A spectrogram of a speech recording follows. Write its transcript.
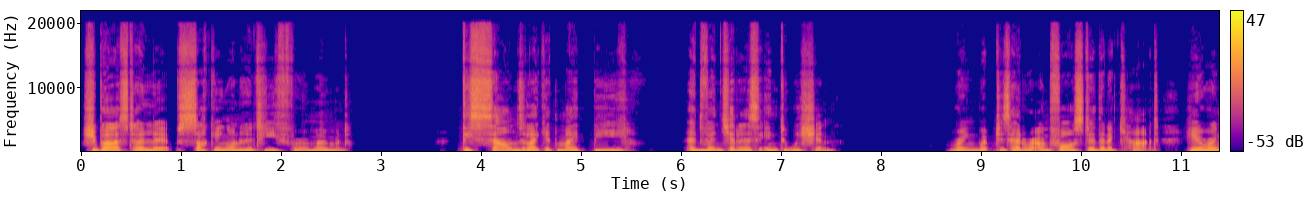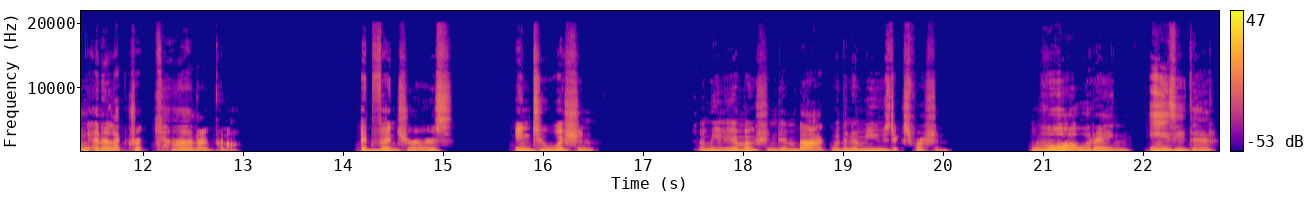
She pursed her lips, sucking on her teeth for a moment. This sounds like it might be adventurer's intuition. Rain whipped his head around faster than a cat, hearing an electric can opener. Adventurer's intuition? Amelia motioned him back with an amused expression. Whoa, Rain, easy there.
